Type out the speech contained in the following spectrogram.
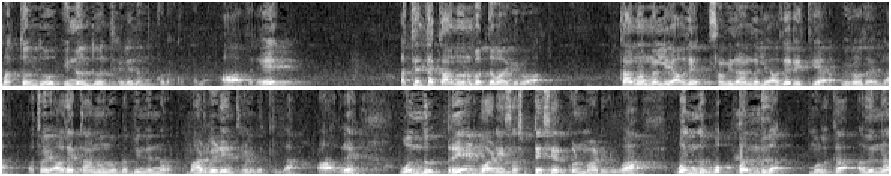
ಮತ್ತೊಂದು, ಇನ್ನೊಂದು ಅಂತ ಹೇಳಿ ನಮ್ಗೆ ಕೊಡೋಕ್ಕೊಪ್ಪಲ್ಲ ಆದರೆ ಅತ್ಯಂತ ಕಾನೂನುಬದ್ಧವಾಗಿರುವ ಕಾನೂನಿನಲ್ಲಿ ಯಾವುದೇ ಸಂವಿಧಾನದಲ್ಲಿ ಯಾವುದೇ ರೀತಿಯ ವಿರೋಧ ಇಲ್ಲ, ಅಥವಾ ಯಾವುದೇ ಕಾನೂನು ಡಬ್ಬಿಂಗನ್ನು ಮಾಡಬೇಡಿ ಅಂತ ಹೇಳಬೇಕಿಲ್ಲ. ಆದರೆ ಒಂದು ಟ್ರೇಡ್ ಬಾಡೀಸ್ ಅಷ್ಟೇ ಸೇರ್ಕೊಂಡು ಮಾಡಿರುವ ಒಂದು ಒಪ್ಪಂದದ ಮೂಲಕ ಅದನ್ನು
